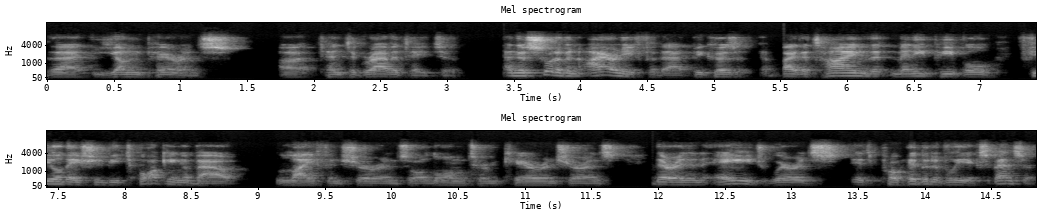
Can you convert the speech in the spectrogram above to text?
that young parents uh, tend to gravitate to. And there's sort of an irony for that because by the time that many people feel they should be talking about life insurance or long-term care insurance, they're at an age where it's it's prohibitively expensive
